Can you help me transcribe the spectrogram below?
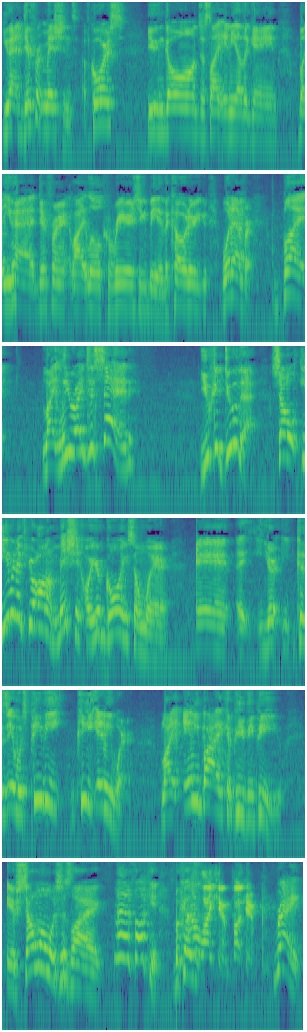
you had different missions. Of course, you can go on just like any other game, but you had different like little careers. You could be the coder, you whatever. But like Leroy just said, you could do that. So even if you're on a mission or you're going somewhere and uh, you're because it was PvP anywhere, like anybody could PvP you. If someone was just like, man, fuck it, because I don't like him. Fuck him. Right.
